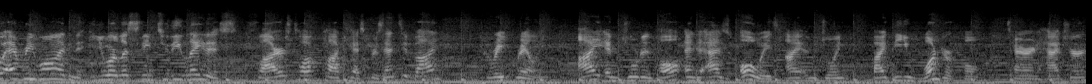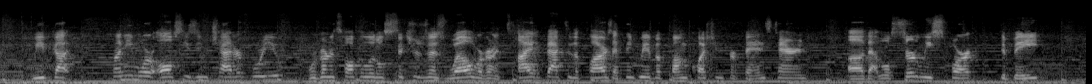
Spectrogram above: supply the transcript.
Hello, everyone. You are listening to the latest Flyers Talk podcast presented by Great Railing. I am Jordan Hall, and as always, I am joined by the wonderful Taryn Hatcher. We've got plenty more off-season chatter for you. We're going to talk a little Sixers as well. We're going to tie it back to the Flyers. I think we have a fun question for fans, Taryn, uh, that will certainly spark debate.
